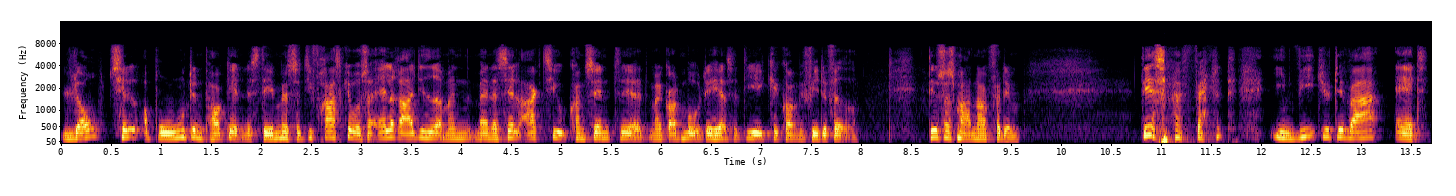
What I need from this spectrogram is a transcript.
lov til at bruge den pågældende stemme, så de fraskriver sig alle rettigheder, man, man er selv aktiv consent til, at man godt må det her, så de ikke kan komme i fedtefadet. Det er jo så smart nok for dem. Det jeg så fandt i en video, det var, at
